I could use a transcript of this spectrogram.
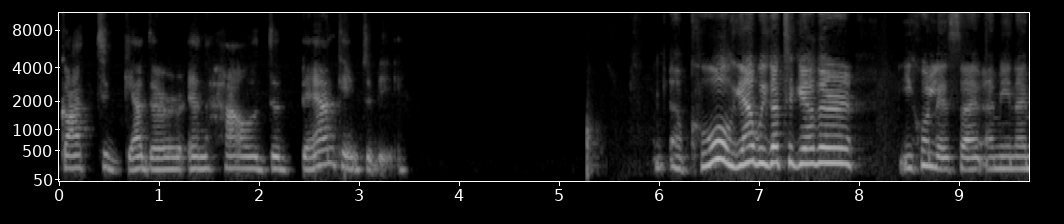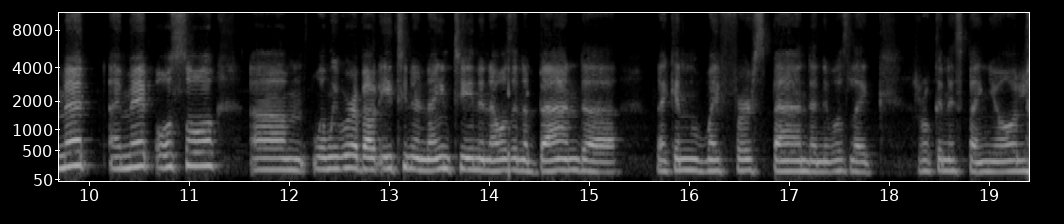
got together and how the band came to be. Oh, cool. Yeah, we got together. Hijoles, I, I mean, I met, I met Oso um, when we were about 18 or 19, and I was in a band, uh, like in my first band, and it was like rock en español,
